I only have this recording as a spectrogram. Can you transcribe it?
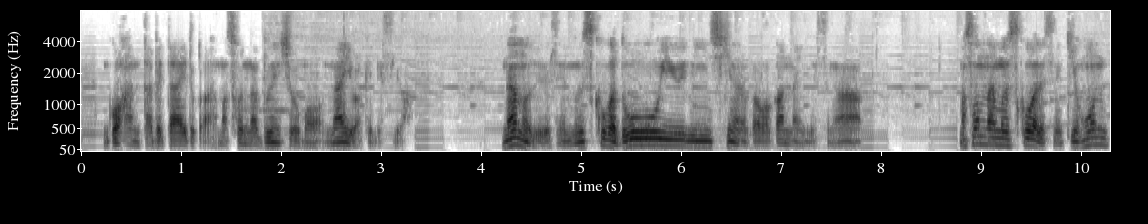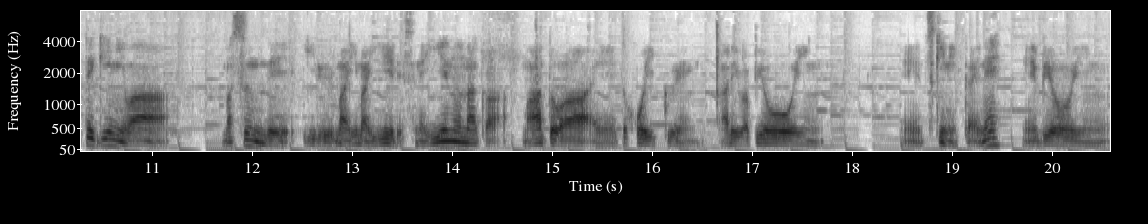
ご飯食べたいとか、まあそんな文章もないわけですよ。なのでですね、息子がどういう認識なのかわかんないんですが、まあそんな息子はですね、基本的には、まあ、住んでいる、まあ、今家ですね、家の中、まあ、あとは、えっ、ー、と、保育園、あるいは病院、えー、月に1回ね、え、病院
